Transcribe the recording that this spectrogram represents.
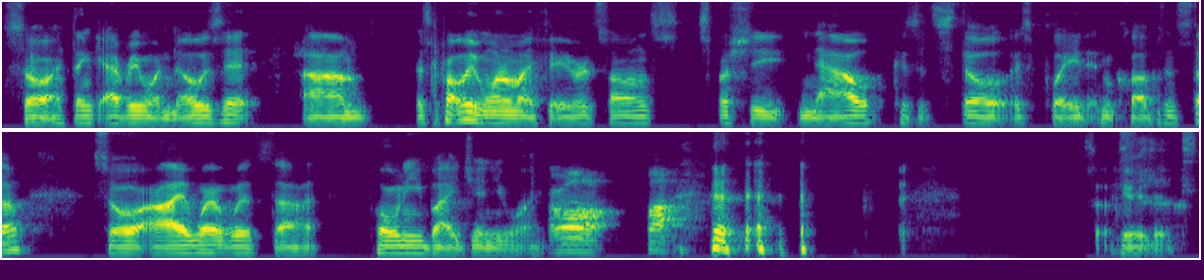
so I think everyone knows it. Um, it's probably one of my favorite songs, especially now because it still is played in clubs and stuff. So I went with uh, Pony by Ginuwine. Oh, fuck. so here it is.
